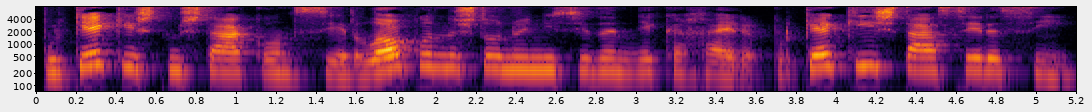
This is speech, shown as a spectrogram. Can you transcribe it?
Porquê é que isto me está a acontecer? Logo quando estou no início da minha carreira, porquê é que isto está a ser assim?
